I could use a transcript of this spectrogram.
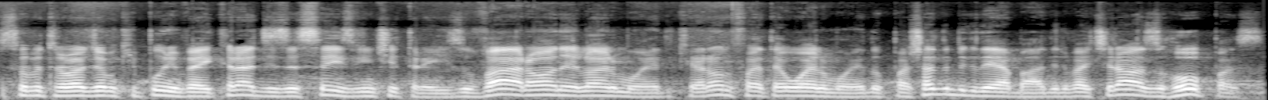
sobre o trabalho de Yom Kippur em Vaikra 16, 23. O Varon Eloel Moed, que Aaron foi até o El Moed, o Pachad de Bigdei Abad, ele vai tirar as roupas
